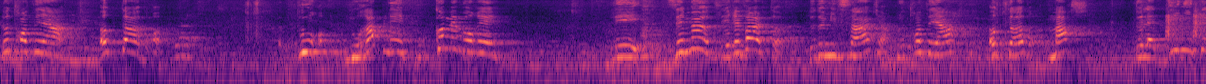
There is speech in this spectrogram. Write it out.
le 31 octobre, pour nous rappeler, pour commémorer les émeutes, les révoltes de 2005, le 31 octobre, marche de la dignité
